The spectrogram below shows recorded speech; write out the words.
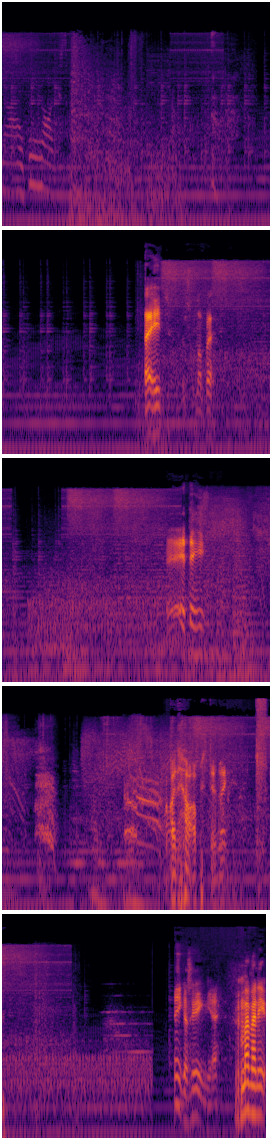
Now be nice. Tää hit, nopea. Etehi. Mä koitin ihan opistua. Näin. Jengiä? Mä menin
